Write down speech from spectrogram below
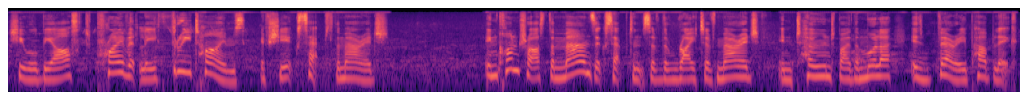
She will be asked privately three times if she accepts the marriage. In contrast, the man's acceptance of the rite of marriage, intoned by the mullah, is very public,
